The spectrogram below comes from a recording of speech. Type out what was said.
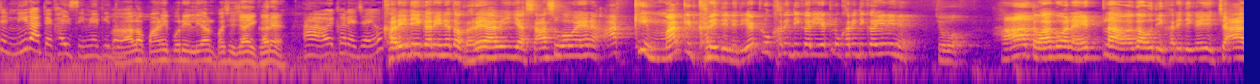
જઈને નિરાતે ખાઈસી મેં કીધું. હાલો પાણીપુરી લઈ આવ પછી જાય ઘરે. હા હવે ઘરે જાય ખરીદી કરીને તો ઘરે આવી ગયા. સાસુ હવે હે ને આખી માર્કેટ ખરીદી લીધી. એટલું ખરીદી કરી એટલું ખરીદી કરી ને જુઓ હાથ વાગવાના એટલા વાગા સુધી ખરીદી કરી. ચાર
